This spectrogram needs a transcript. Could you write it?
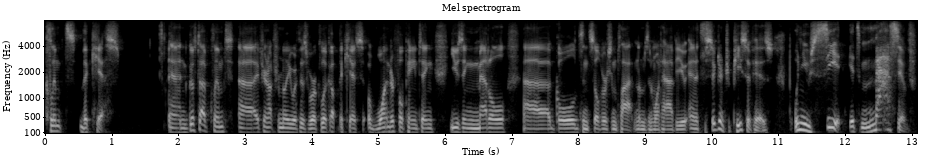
Klimt's The Kiss. And Gustav Klimt, uh, if you're not familiar with his work, look up The Kiss, a wonderful painting using metal, uh, golds and silvers and platinums and what have you. And it's a signature piece of his. But when you see it, it's massive.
